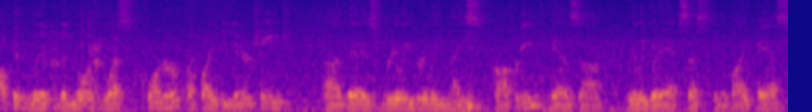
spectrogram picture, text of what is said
Up in the, the northwest corner, up by the interchange, uh, that is really, really nice property, has, uh, really good access to the bypass,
